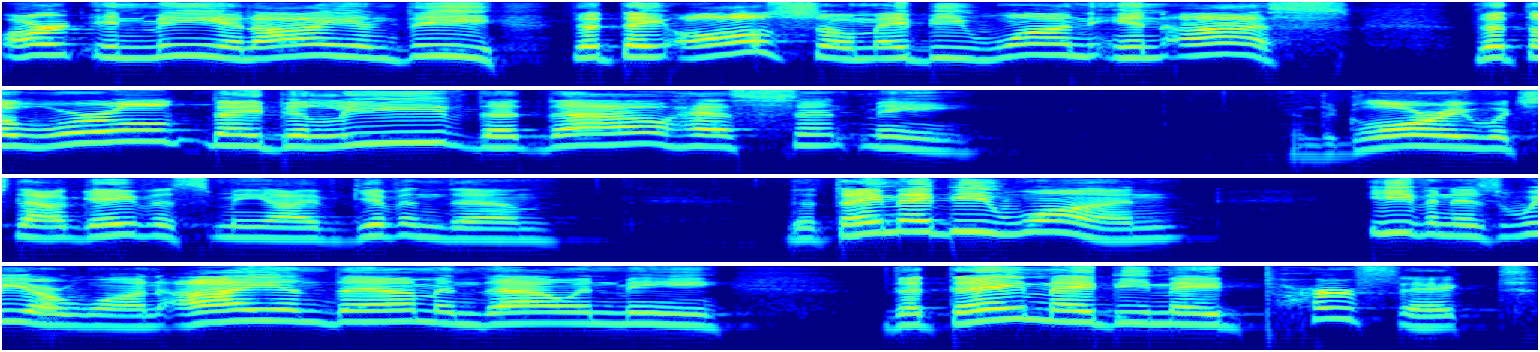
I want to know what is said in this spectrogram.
art in me and I in thee, that they also may be one in us, that the world may believe that thou hast sent me. And the glory which thou gavest me, I have given them, that they may be one, even as we are one, I in them and thou in me, that they may be made perfect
